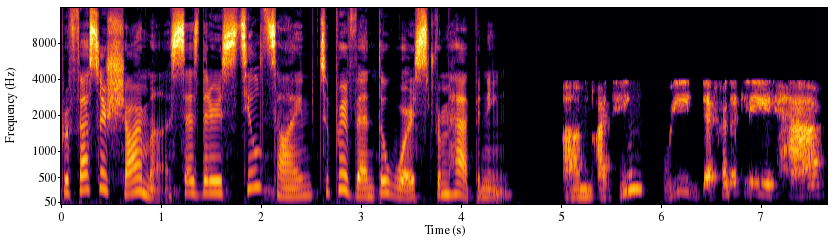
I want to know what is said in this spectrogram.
Professor Sharma says there is still time to prevent the worst from happening. Um, I think we definitely have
